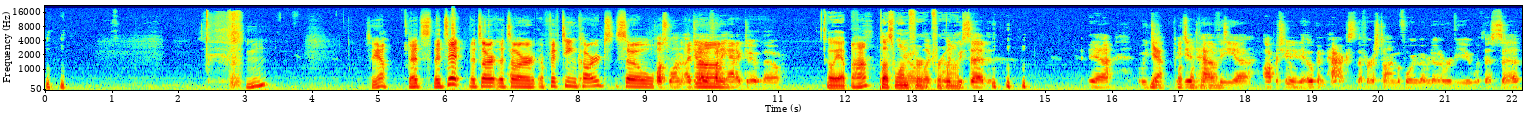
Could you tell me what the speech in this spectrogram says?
mhm. so yeah, that's that's it. That's our that's our, our fifteen cards. So plus one i do have a funny Um, anecdote though Oh yeah, uh huh. plus one You know, for like, for like Han. we said yeah we did, Yeah, we did have Hans. the uh, opportunity to open packs the first time before we've ever done a review with this set.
